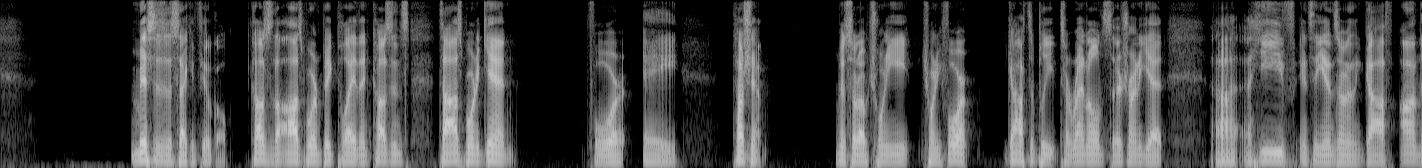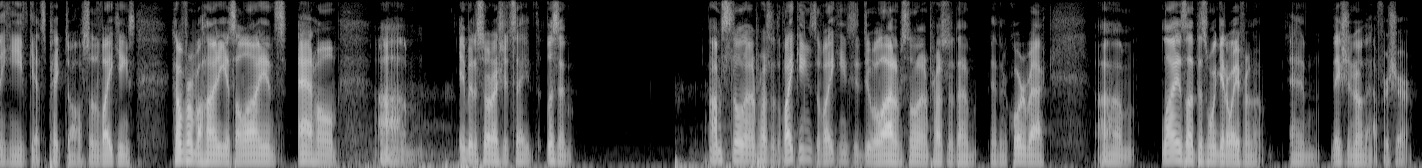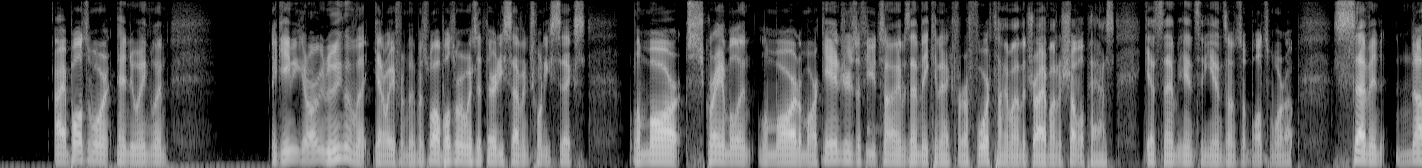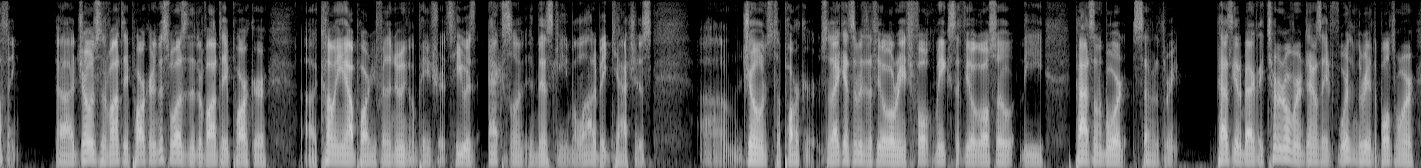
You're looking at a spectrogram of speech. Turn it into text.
Misses a second field goal. Cousins the Osborne big play, then Cousins to Osborne again for a touchdown. Minnesota up 28 24. Goff complete to Reynolds. They're trying to get uh, a heave into the end zone, and then Goff on the heave gets picked off. So the Vikings come from behind against the Lions at home. Um, in Minnesota, I should say. Listen, I'm still not impressed with the Vikings. The Vikings can do a lot. I'm still not impressed with them and their quarterback. Um, Lions let this one get away from them, and they should know that for sure. All right, Baltimore and New England. A game you could argue New England let get away from them as well. Baltimore wins at 37 26. Lamar scrambling, Lamar to Mark Andrews a few times. Then they connect for a fourth time on the drive on a shovel pass, gets them into the end zone. So Baltimore up seven nothing. Uh, Jones to DeVante Parker, and this was the DeVante Parker uh, coming out party for the New England Patriots. He was excellent in this game. A lot of big catches. Um, Jones to Parker, so that gets them into the field goal range. Folk makes the field goal, so the Pats on the board seven three. Pats get it back. They turn over and had fourth and three at the Baltimore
